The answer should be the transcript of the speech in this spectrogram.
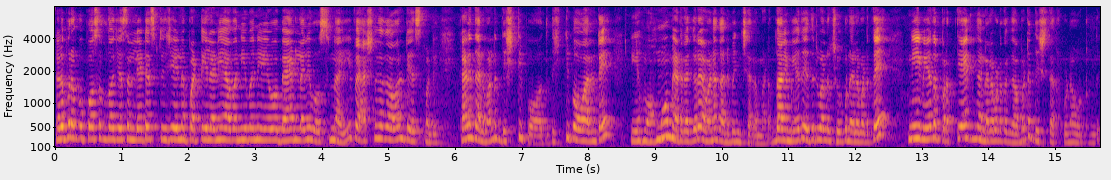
నలుపు రంగు పూసలతో చేసిన లేటెస్ట్ డిజైన్ పట్టీలని అవన్నీ ఇవన్నీ ఏవో బ్యాండ్లని వస్తున్నాయి. ఫ్యాషన్గా కావాలంటే వేసుకోండి. కానీ దానివల్ల దిష్టి పోవద్దు. దిష్టి పోవాలంటే నీ మొహము మెడ దగ్గర ఏమైనా కనిపించాలన్నమాట. దాని మీద ఎదుటి వాళ్ళు చూపు నిలబడితే నీ మీద ప్రత్యేకంగా నిలబడదు కాబట్టి దిష్టి తగ్గకుండా ఉంటుంది.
